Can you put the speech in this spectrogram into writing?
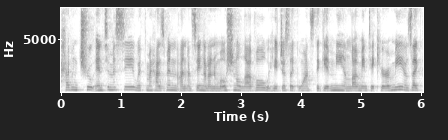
having true intimacy with my husband. I'm not saying on an emotional level where he just like wants to give me and love me and take care of me. I was like,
